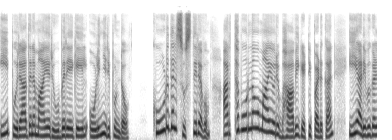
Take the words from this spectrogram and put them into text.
ഈ പുരാതനമായ രൂപരേഖയിൽ ഒളിഞ്ഞിരിപ്പുണ്ടോ? കൂടുതൽ സുസ്ഥിരവും അർത്ഥപൂർണവുമായ ഒരു ഭാവി കെട്ടിപ്പടുക്കാൻ ഈ അടിവുകൾ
